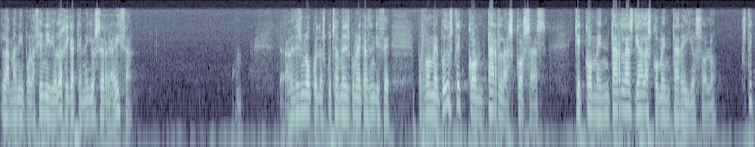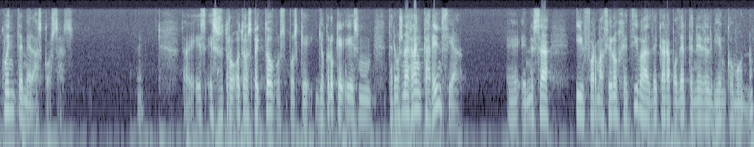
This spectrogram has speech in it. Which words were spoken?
la manipulación ideológica que en ellos se realiza. A veces uno cuando escucha medios de comunicación dice, por favor, ¿me puede usted contar las cosas? Que comentarlas ya las comentaré yo solo. Usted cuénteme las cosas. Ese es otro, otro aspecto pues, pues que yo creo que es, tenemos una gran carencia eh, en esa información objetiva de cara a poder tener el bien común. ¿no?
